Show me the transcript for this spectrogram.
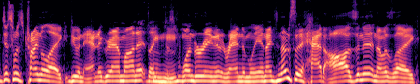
just was trying to like do an anagram on it, like just Mm-hmm. wondering it randomly, and I noticed that it had Oz in it, and I was like,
